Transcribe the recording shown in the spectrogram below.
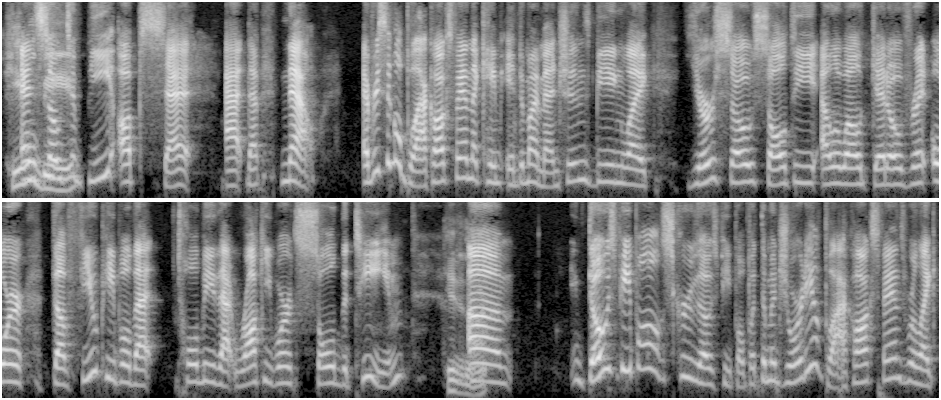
He and so be to be upset at them. now, every single Blackhawks fan that came into my mentions being like, "You're so salty," "LOL," "Get over it," or the few people that told me that Rocky Wirtz sold the team. he did not. Um, those people, screw those people. But the majority of Blackhawks fans were like,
